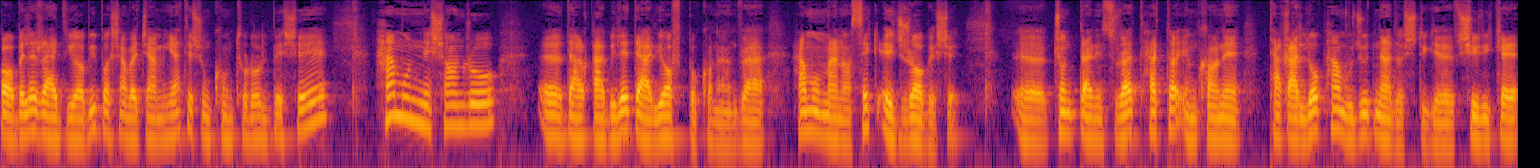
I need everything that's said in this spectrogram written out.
قابل ردیابی باشن و جمعیتشون کنترل بشه همون نشان رو در قبیله دریافت بکنند و همون مناسک اجرا بشه. چون در این صورت حتی امکان تقلب هم وجود نداشت دیگه. شیری که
